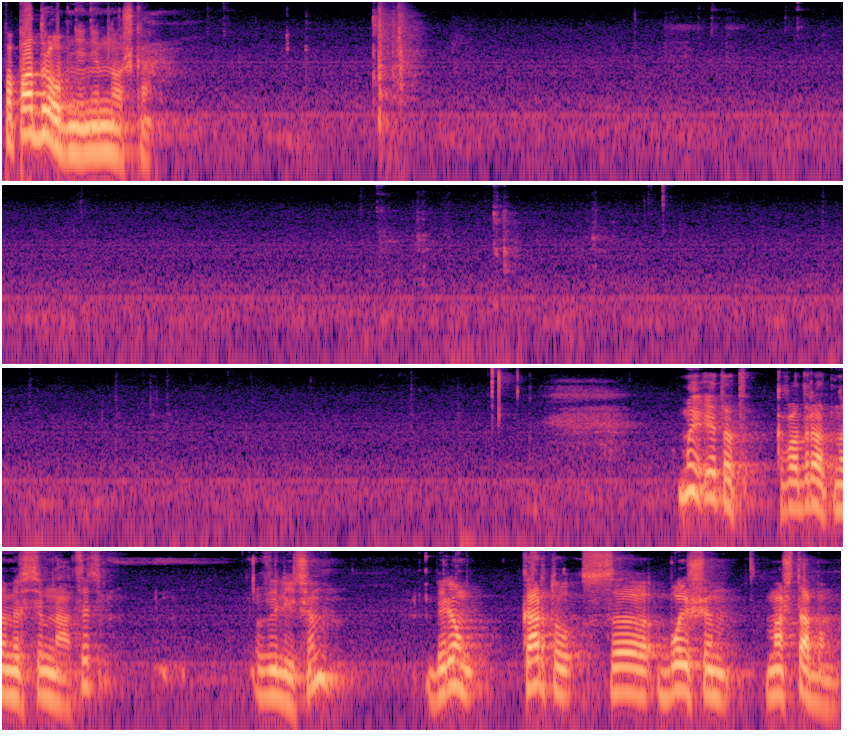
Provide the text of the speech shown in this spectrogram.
поподробнее немножко. Мы этот квадрат номер 17 увеличим. Берем карту с большим масштабом.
